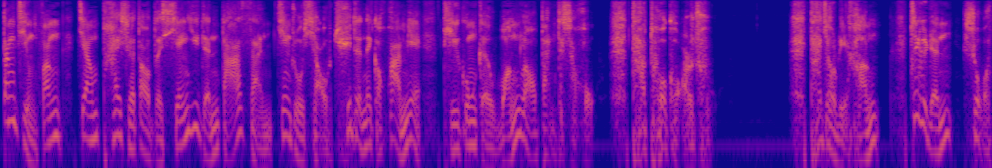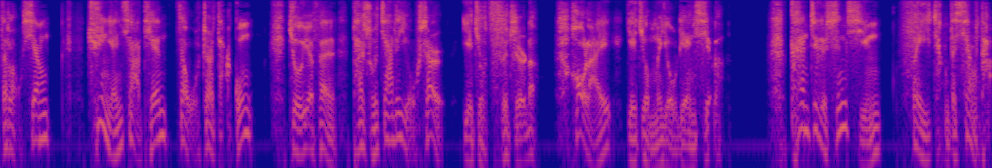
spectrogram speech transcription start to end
当警方将拍摄到的嫌疑人打伞进入小区的那个画面提供给王老板的时候，他脱口而出：“他叫李航，这个人是我的老乡，去年夏天在我这儿打工，九月份他说家里有事儿，也就辞职了，后来也就没有联系了。看这个身形，非常的像他。”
